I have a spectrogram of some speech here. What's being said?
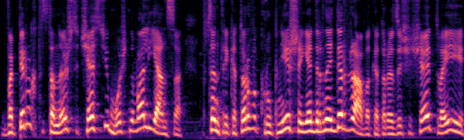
Во-первых, ты становишься частью мощного альянса, в центре которого крупнейшая ядерная держава, которая защищает твои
